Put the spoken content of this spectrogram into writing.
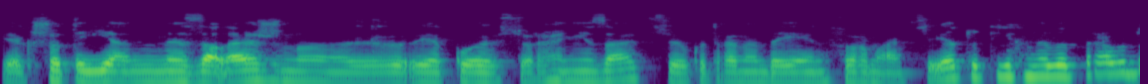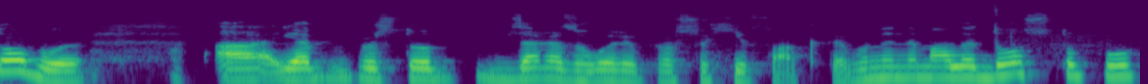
Якщо ти є незалежною якоюсь організацією, яка надає інформацію, я тут їх не виправдовую, а я просто зараз говорю про сухі факти. Вони не мали доступу,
